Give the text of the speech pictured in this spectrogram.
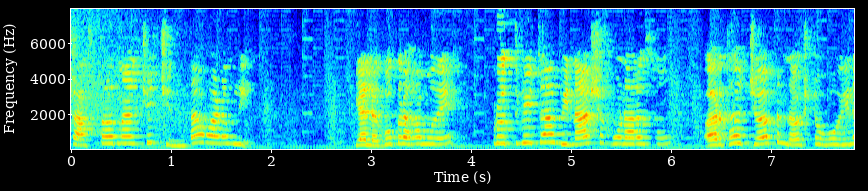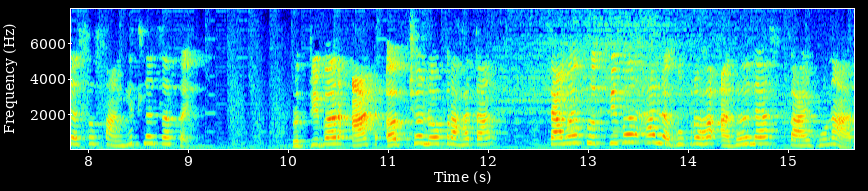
शास्त्रज्ञांची चिंता वाढवली. या लघुग्रहामुळे पृथ्वीचा विनाश होणार असून अर्ध जग नष्ट होईल असं सांगितलं जात आहे पृथ्वीवर आठ अब्ज लोक राहतात. त्यामुळे पृथ्वीवर हा लघुग्रह आढळल्यास काय होणार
